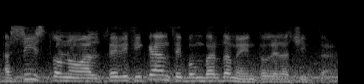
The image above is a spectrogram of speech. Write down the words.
assistono al terrificante bombardamento della città.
